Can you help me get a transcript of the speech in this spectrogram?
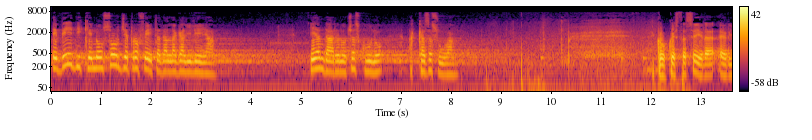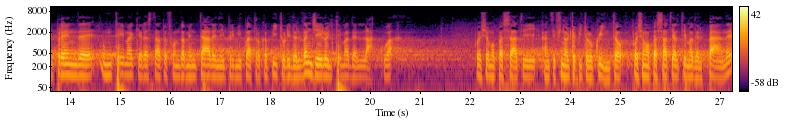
e vedi che non sorge profeta dalla Galilea. E andarono ciascuno a casa sua. Ecco, questa sera eh, riprende un tema che era stato fondamentale nei primi quattro capitoli del Vangelo, il tema dell'acqua. Poi siamo passati, anzi fino al capitolo quinto, poi siamo passati al tema del pane,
